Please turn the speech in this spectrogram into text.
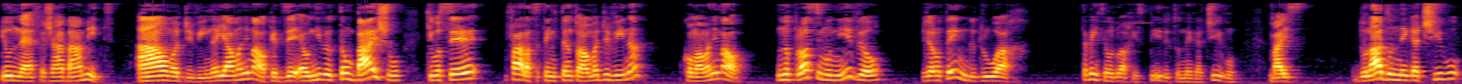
e o Nefesh Habaamit. A alma divina e a alma animal. Quer dizer, é um nível tão baixo que você fala, você tem tanto a alma divina como a alma animal. No próximo nível, já não tem Ruach. Também tem o Ruach espírito negativo, mas do lado negativo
